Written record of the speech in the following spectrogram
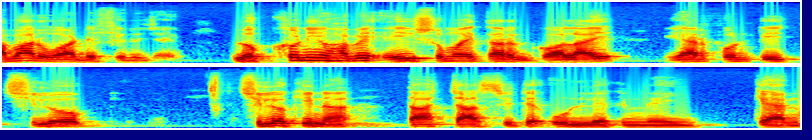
আবার ওয়ার্ডে ফিরে যায়। লক্ষণীয়ভাবে এই সময় তার গলায় ইয়ারফোনটি ছিল ছিল কিনা তা চার্জশিটে উল্লেখ নেই কেন?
